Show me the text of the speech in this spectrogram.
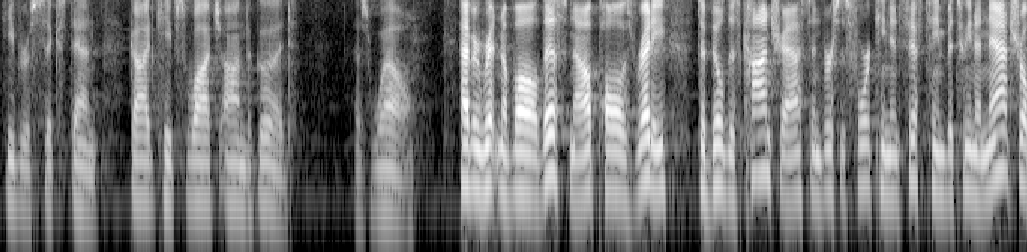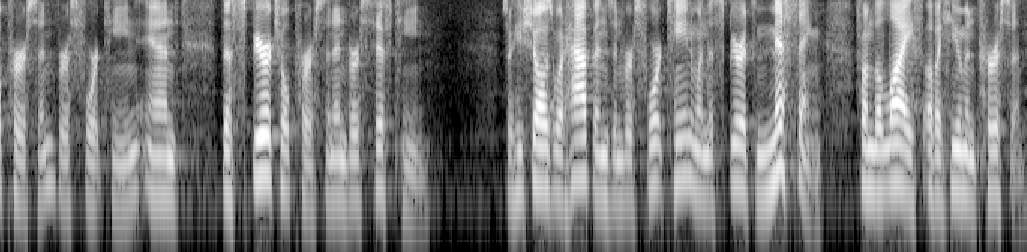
Hebrews 6:10. God keeps watch on the good as well. Having written of all this now, Paul is ready to build this contrast in verses 14 and 15 between a natural person, verse 14, and the spiritual person in verse 15. So he shows what happens in verse 14 when the Spirit's missing from the life of a human person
